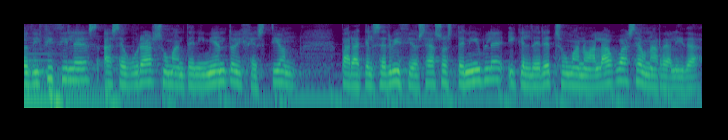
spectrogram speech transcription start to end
Lo difícil es asegurar su mantenimiento y gestión para que el servicio sea sostenible y que el derecho humano al agua sea una realidad.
